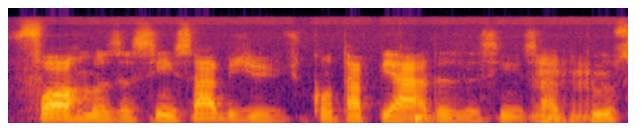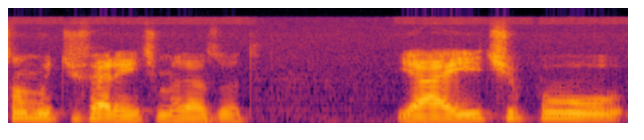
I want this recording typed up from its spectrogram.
formas, assim, sabe? De, de contar piadas, assim, sabe? Uhum. Que não são muito diferentes uma das outras. E aí, tipo,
